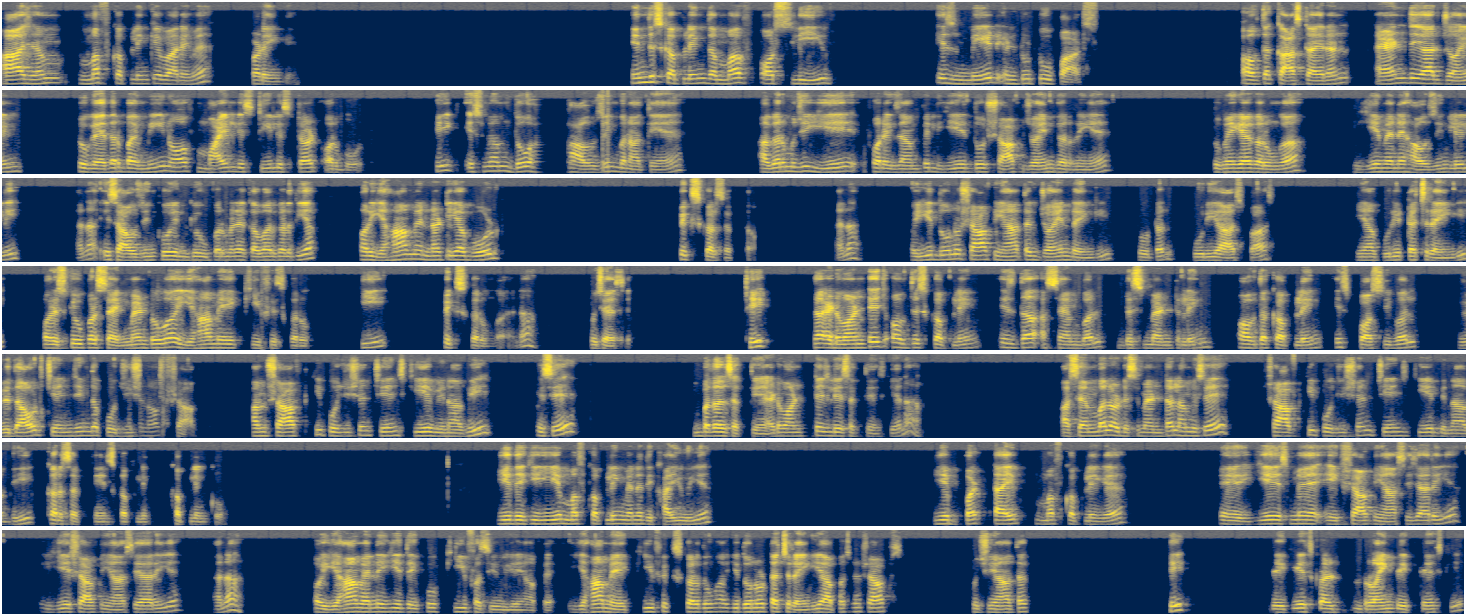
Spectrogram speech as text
आज हम muff coupling के बारे में पढ़ेंगे। In this coupling the muff और sleeve is made into two parts of the cast iron and they are joined together by mean of mild steel, stud or bolt. ठीक, इसमें हम दो हाउसिंग बनाते हैं। अगर मुझे ये फॉर एग्जांपल ये दो शाफ्ट ज्वाइन कर रही हैं तो मैं क्या करूँगा? ये मैंने हाउसिंग ले ली। है ना? इस हाउसिंग को इनके ऊपर मैंने कवर कर दिया और यहाँ मैं नट या बोल्ट फिक्स कर सकता हूँ, है ना? और ये दोनों शाफ्ट यहाँ तक ज्वाइन रहेंगी टोटल पूरी आसपास, यहाँ पूरी टच रहेंगी और इसके ऊपर सेगमेंट होगा। यहाँ मैं एक की फिक्स करूँ की फिक्स करूँगा, है ना? कुछ ऐसे। ठीक? The advantage of this coupling is the assemble dismantling of the coupling is possible without changing the position of shaft हम शाफ्ट की पोजिशन चेंज किए बिना भी इसे बदल सकते हैं एडवांटेज ले सकते हैं इसकी, है ना? असेंबल और डिसमेंटल हम इसे शाफ्ट की पोजीशन चेंज किए बिना भी कर सकते हैं इस कपलिंग कपलिंग को। ये देखिए, ये मफ कपलिंग मैंने दिखाई हुई है। ये बट टाइप मफ कपलिंग है। ये इसमें एक शाफ्ट यहाँ से जा रही है। ये शाफ्ट यहाँ से आ रही है है ना? और यहाँ मैंने ये देखो की फंसी हुई है यहाँ पे। यहाँ मैं की फिक्स कर दूँगा, ये दोनों टच रहेंगी आपस में शाफ्ट कुछ यहाँ तक। ठीक? देखिए इसका ड्राइंग देखते हैं इसकी।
